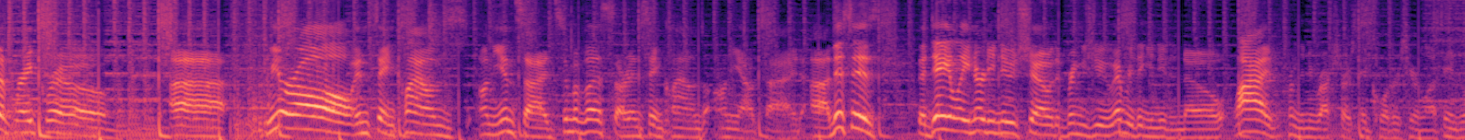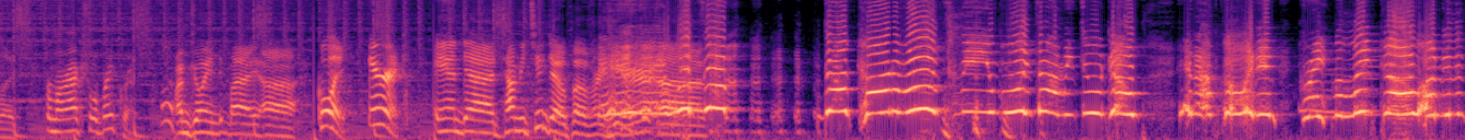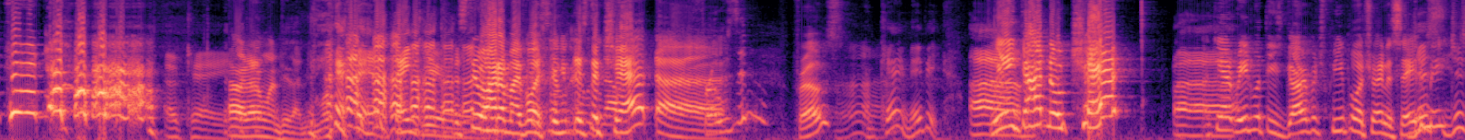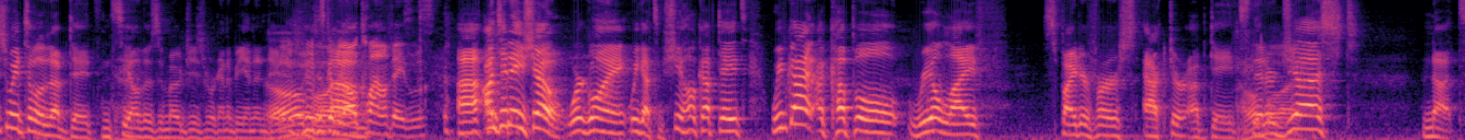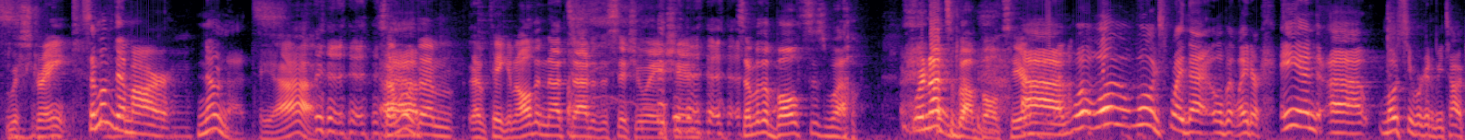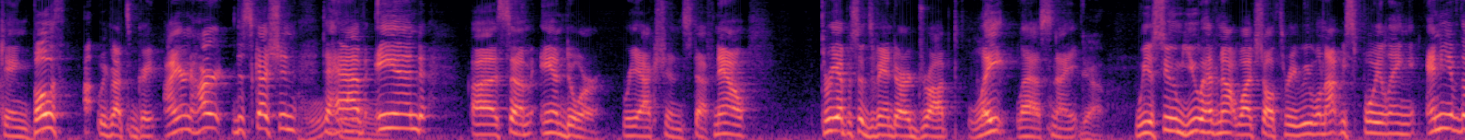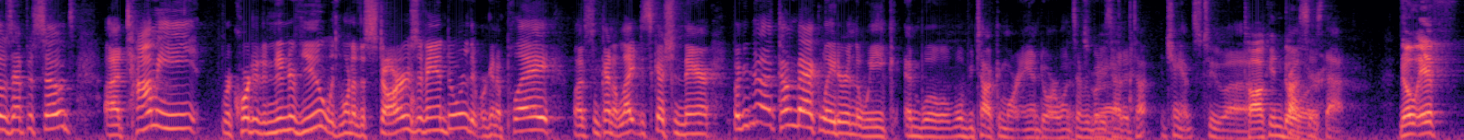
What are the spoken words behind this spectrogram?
the break room. Uh, we are all insane clowns on the inside. Some of us are insane clowns on the outside. Uh, this is the daily nerdy news show that brings you everything you need to know live from the new Rockstars headquarters here in Los Angeles from our actual break room. I'm joined by uh, Coy, Eric, and uh, Tommy Two Dope over here. Uh, Dark Carnival, it's me, your boy Tommy Two Dope, and I'm going in Great Milenko under the tent. okay. All right, I don't want to do that anymore. Thank you. it's too hard on my voice. Is the chat uh, Frozen? Froze? Okay, maybe. Uh, we ain't got no chat. uh, I can't read what these garbage people are trying to say to me. just wait till it updates and see all those emojis we're going to be inundated Oh, with. It's gonna be all clown faces. Uh, on today's show, we're going. We got some She-Hulk updates. We've got a couple real-life Spider-Verse actor updates that are boy. just nuts. Restraint. Some of them are no nuts. Yeah. Some of them have taken all the nuts out of the situation. Some of the bolts as well. We're nuts about bolts here. Uh, we'll, we'll, we'll explain that a little bit later. And uh, mostly we're going to be talking both. uh, We've got some great Ironheart discussion to have and uh, some Andor reaction stuff. Now, three episodes of Andor dropped late last night. Yeah. We assume you have not watched all three. We will not be spoiling any of those episodes. Uh, Tommy recorded an interview with one of the stars of Andor that we're going to play. We'll have some kind of light discussion there. But uh, come back later in the week, and we'll we'll be talking more Andor once everybody's right. had a t- chance to uh, Talking door. process that. no if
